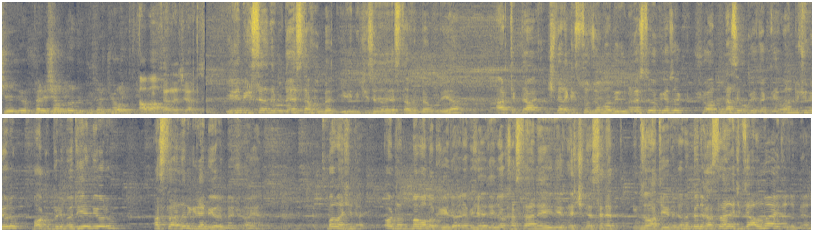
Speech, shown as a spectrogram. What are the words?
geliyor perişanlığı bir kurtaracağız. Tamam. Kurtaracağız. 22 senedir burada esnafım ben. 22 senedir esnafım ben buraya. Artık daha iki tane kız çocuğum var. Bir üniversite okuyacak. Şu an nasıl okuyacak diye onu düşünüyorum. Bakım prim ödeyemiyorum. Hastanelere giremiyorum ben şu an yani. Bana şimdi oradan babal okuydu. Öyle bir şey değil. Yok hastaneye gidiyor. Eşine senet imzalatıyor. Canım beni hastaneye kimse almaya dedim yani.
